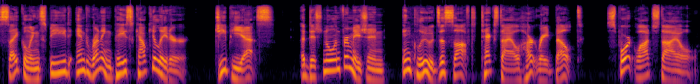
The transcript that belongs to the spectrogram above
cycling speed and running pace calculator, GPS. Additional information includes a soft textile heart rate belt, sport watch style.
